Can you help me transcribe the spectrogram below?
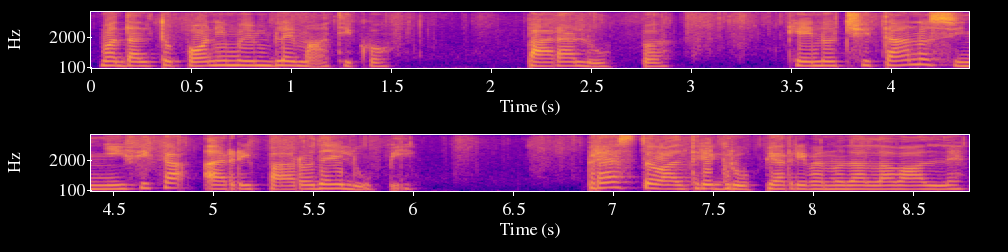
ma dal toponimo emblematico, Paralup, che in occitano significa al riparo dai lupi. Presto altri gruppi arrivano dalla valle.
